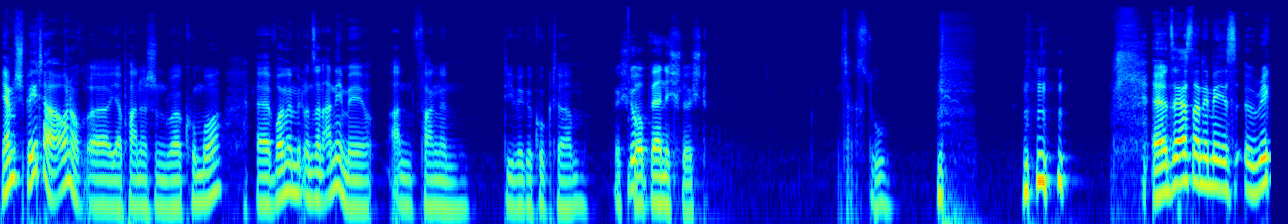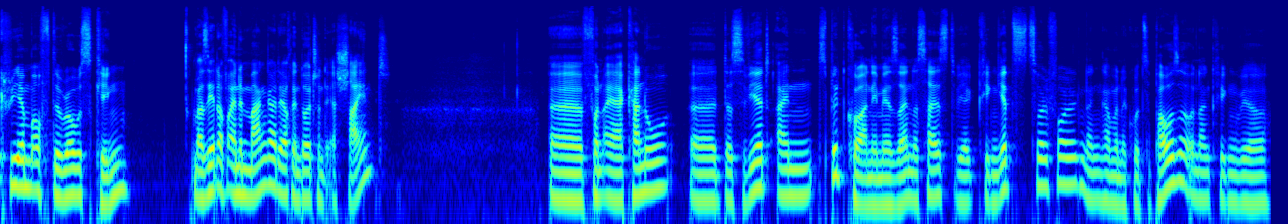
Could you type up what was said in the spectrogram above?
Wir haben später auch noch äh, japanischen Work-Humor. Äh, wollen wir mit unseren Anime anfangen, die wir geguckt haben? Ich glaube, wäre nicht schlecht. Sagst du. äh, unser erster Anime ist Requiem of the Rose King. Basiert auf einem Manga, der auch in Deutschland erscheint. Äh, von Ayakano. Äh, das wird ein Splitcore-Anime sein. Das heißt, wir kriegen jetzt zwölf Folgen, dann haben wir eine kurze Pause und dann kriegen wir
